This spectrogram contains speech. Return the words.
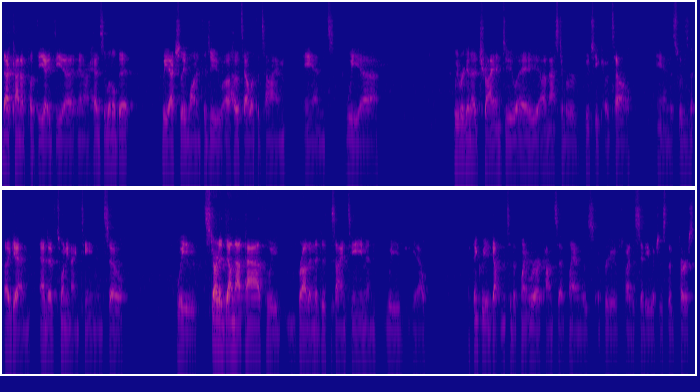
that kind of put the idea in our heads a little bit. We actually wanted to do a hotel at the time, and we uh, we were to try and do a, a mass timber boutique hotel, and this was again end of 2019, and so we started down that path. We brought in the design team, and we you know I think we had gotten to the point where our concept plan was approved by the city, which is the first,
